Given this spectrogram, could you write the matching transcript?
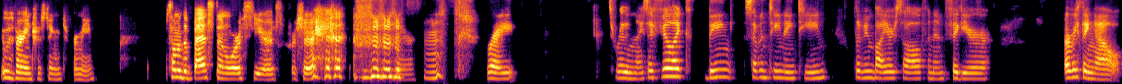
it was very interesting for me. Some of the best and worst years for sure. Mm. Right. It's really nice. I feel like being 17 18 living by yourself and then figure everything out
